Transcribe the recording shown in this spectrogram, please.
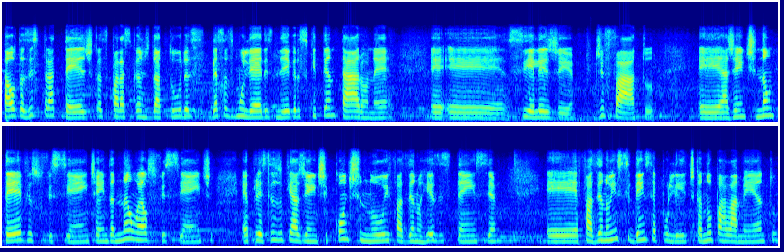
pautas estratégicas para as candidaturas dessas mulheres negras que tentaram né, é, é, se eleger. De fato, é, a gente não teve o suficiente, ainda não é o suficiente. É preciso que a gente continue fazendo resistência, é, fazendo incidência política no parlamento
